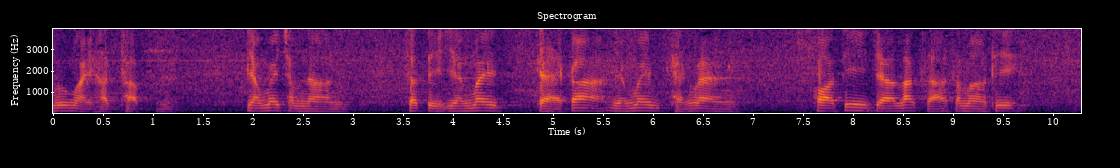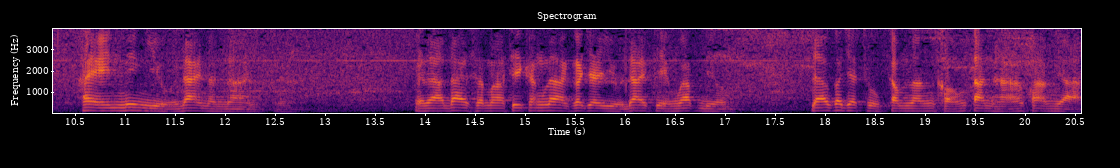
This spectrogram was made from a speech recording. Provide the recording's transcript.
มือใหม่หัดขับ ยังไม่ชำนาญ สติยังไม่แก่กล้ายังไม่แข็งแรง พอที่จะรักษาสมาธิให้นิ่งอยู่ได้นานๆ เวลาได้สมาธิครั้งแรกก็จะอยู่ได้เพียงวับเดียว แล้วก็จะถูกกำลังของตัณหาความอยาก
